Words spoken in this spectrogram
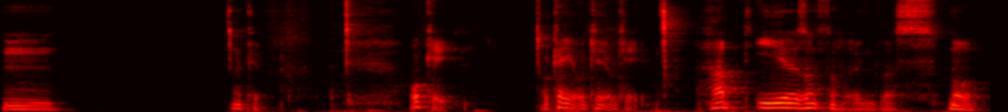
Hm. Okay. Okay. Okay, okay, okay. Habt ihr sonst noch irgendwas, Mo?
